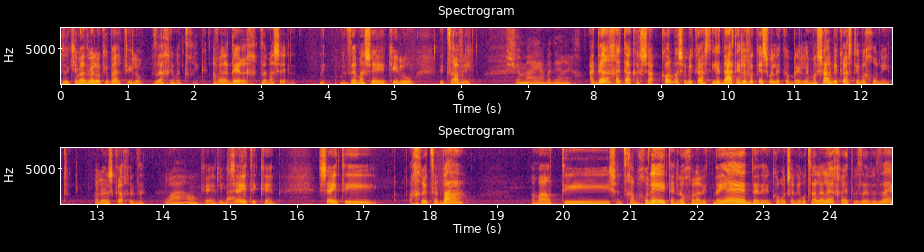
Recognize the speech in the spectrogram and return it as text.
זה כמעט ולא קיבלתי לא. זה הכי מצחיק. אבל הדרך, זה מה ש... זה מה שכאילו נצרב לי. שמה היה בדרך? הדרך הייתה קשה. כל מה שביקשתי, ידעתי לבקש ולקבל. למשל, ביקשתי מכונית. אני לא אשכח את זה. וואו, כן. קיבלת? שהייתי, כן. שהייתי אחרי צבא, אמרתי שאני צריכה מכונית, אני לא יכולה להתנייד, אני במקומות שאני רוצה ללכת, וזה וזה.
